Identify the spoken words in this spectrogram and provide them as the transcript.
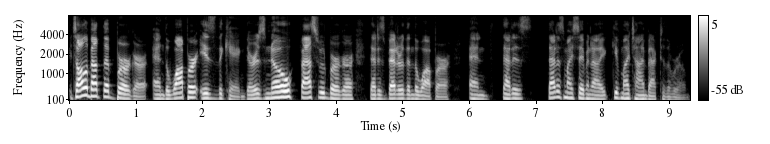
It's all about the burger, and the Whopper is the king. There is no fast food burger that is better than the Whopper. And that is that is my statement. I give my time back to the room.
